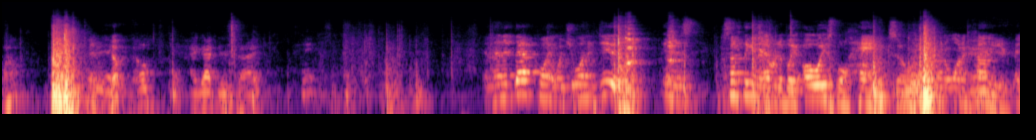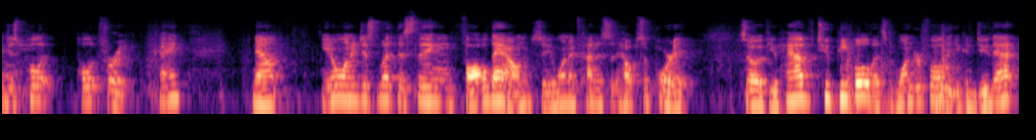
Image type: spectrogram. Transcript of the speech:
Well, there we go. go. I got this side. Okay. And then at that point, what you want to do is something inevitably always will hang. So you're going to want to come and just pull it, pull it free. Okay. Now, you don't want to just let this thing fall down. So you want to kind of help support it. So if you have two people, that's wonderful that you can do that.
